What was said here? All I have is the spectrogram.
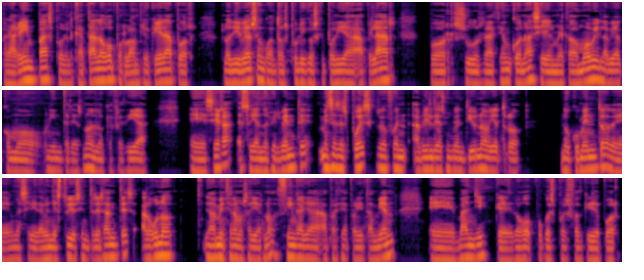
para Game Pass, por el catálogo, por lo amplio que era, por lo diverso en cuanto a los públicos que podía apelar, por su relación con Asia y el mercado móvil. Había como un interés ¿no? en lo que ofrecía eh, Sega. Esto ya en 2020. Meses después, creo que fue en abril de 2021, había otro documento de una serie también de estudios interesantes. Algunos ya lo mencionamos ayer, ¿no? Zynga ya aparecía por ahí también. Eh, Bungie, que luego poco después fue adquirido por,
